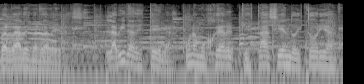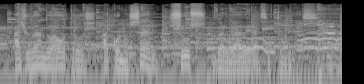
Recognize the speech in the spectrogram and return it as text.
Verdades Verdaderas. La vida de Estela, una mujer que está haciendo historia ayudando a otros a conocer sus verdaderas historias.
